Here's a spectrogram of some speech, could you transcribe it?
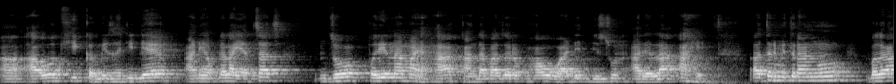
आवक ही कमी झालेली आहे. आणि आपल्याला याचाच जो परिणाम आहे हा कांदा बाजार भाव वाढीत दिसून आलेला आहे. तर मित्रांनो बघा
